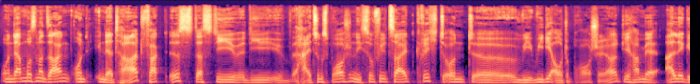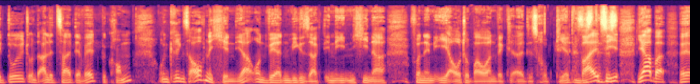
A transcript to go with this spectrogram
Und da muss man sagen, und in der Tat, Fakt ist, dass die, die Heizungsbranche nicht so viel Zeit kriegt und äh, wie, wie die Autobranche. Ja? Die haben ja alle Geduld und alle Zeit der Welt bekommen und kriegen es auch nicht hin, ja, und werden, wie gesagt, in, in China von den E-Autobauern weg äh, disruptiert, das weil ist, sie, ja, aber äh,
